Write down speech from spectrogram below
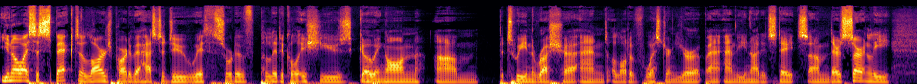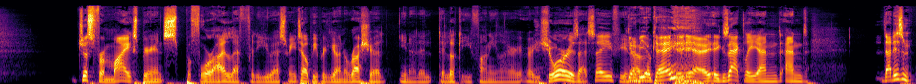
You know, I suspect a large part of it has to do with sort of political issues going on um, between the Russia and a lot of Western Europe and, and the United States. Um, there's certainly, just from my experience before I left for the U.S., when you tell people you're going to Russia, you know they they look at you funny, like, "Are, are you sure? Is that safe? You You gonna be okay? yeah, exactly. And and that isn't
